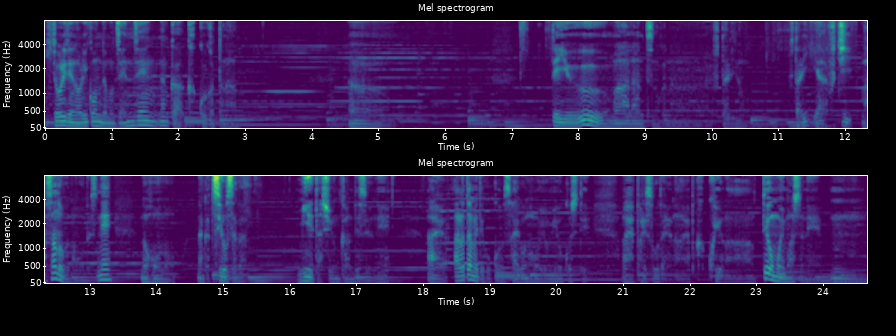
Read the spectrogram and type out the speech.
一人で乗り込んでも全然なんかかっこよかったな。うん。っていうまあなんつうのかな。2人の2人？いや淵正信の方ですね。の方のなんか強さが見えた瞬間ですよね。はい、改めてここ最後の方を読み起こしてあやっぱりそうだよな。やっぱかっこいいよな。って思いましたね。うん。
